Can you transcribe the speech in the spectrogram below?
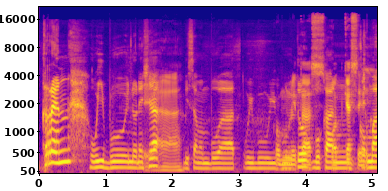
keren Wibu Indonesia Iya. bisa membuat wibu-wibu itu Komunitas bukan podcast ya. cuma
